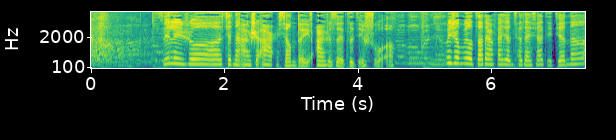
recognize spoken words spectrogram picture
C 类说现在二十二，相对于二十岁自己说，为什么没有早点发现彩彩小姐姐呢？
